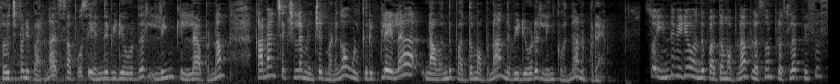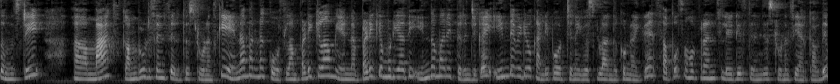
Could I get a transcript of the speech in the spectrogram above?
சர்ச் பண்ணி பாருங்கள் சப்போஸ் எந்த வீடியோவோட லிங்க் இல்லை அப்படின்னா கமெண்ட் செக்ஷனில் மென்ஷன் பண்ணுங்கள் உங்களுக்கு ரிப்ளைல நான் வந்து பார்த்தோம் அப்படின்னா அந்த வீடியோட லிங்க் வந்து அனுப்புகிறேன் ஸோ இந்த வீடியோ வந்து பார்த்தோம் அப்படின்னா ப்ளஸ் ஒன் ப்ளஸில் physics chemistry maths computer science எடுத்த ஸ்டூடெண்ட்ஸ்க்கு என்ன மாதிரி கோர்ஸ்லாம் படிக்கலாம் என்ன படிக்க முடியாது இந்த மாதிரி தெரிஞ்சுக்க இந்த வீடியோ கண்டிப்பாக ஒரு சின்ன யூஸ்ஃபுல்லாக இருந்திருக்கும்னு நினைக்கிறேன். சப்போஸ் உங்கள் ஃப்ரெண்ட்ஸ் லேடிஸ் தெரிஞ்ச ஸ்டூடெண்ட்ஸ் யாருக்காவது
